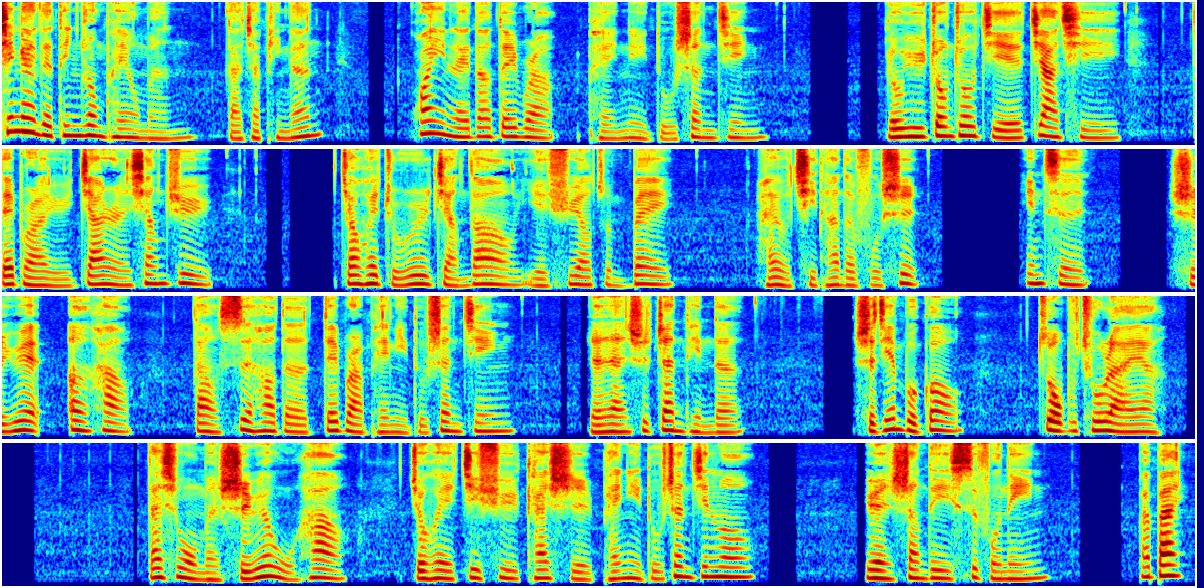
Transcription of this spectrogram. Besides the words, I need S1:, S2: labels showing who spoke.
S1: 亲爱的听众朋友们，大家平安，欢迎来到 Debra 陪你读圣经。由于中秋节假期，Debra 与家人相聚，教会主日讲道也需要准备，还有其他的服饰，因此十月二号到四号的 Debra 陪你读圣经仍然是暂停的，时间不够，做不出来呀、啊。但是我们十月五号。就会继续开始陪你读圣经喽，愿上帝赐福您，拜拜。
